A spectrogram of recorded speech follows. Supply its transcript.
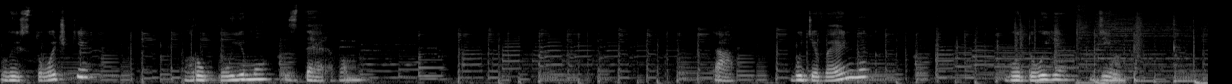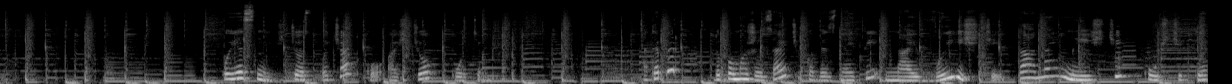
Листочки групуємо з деревом. Та будівельник будує дім. Поясни, що спочатку, а що потім. А тепер допоможи зайчикові знайти найвищі та найнижчі кущики.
